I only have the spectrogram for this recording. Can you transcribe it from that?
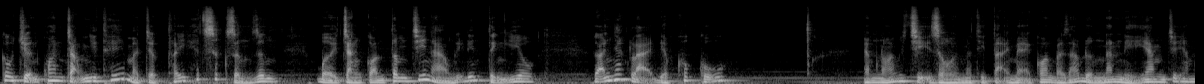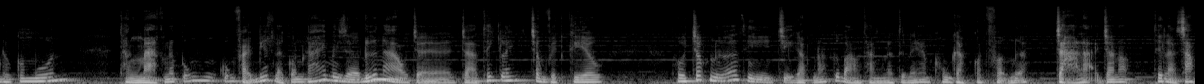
Câu chuyện quan trọng như thế mà Trực thấy hết sức rừng rưng bởi chẳng còn tâm trí nào nghĩ đến tình yêu. Gã nhắc lại điệp khúc cũ. Em nói với chị rồi mà thì tại mẹ con bà giáo đường năn nỉ em chứ em đâu có muốn. Thằng Mạc nó cũng cũng phải biết là con gái bây giờ đứa nào chả chả thích lấy trong Việt kiều. Thôi chốc nữa thì chị gặp nó cứ bảo thằng là từ nay em không gặp con Phượng nữa, trả lại cho nó, thế là xong.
